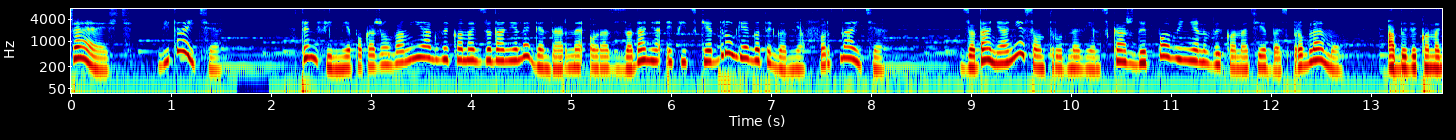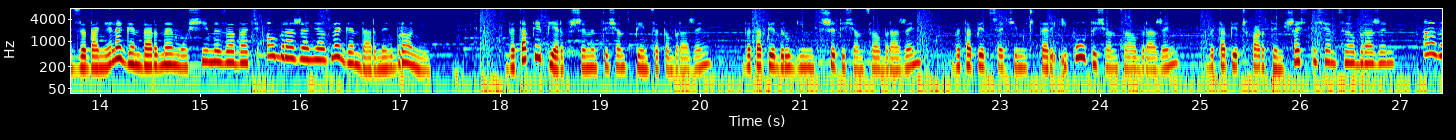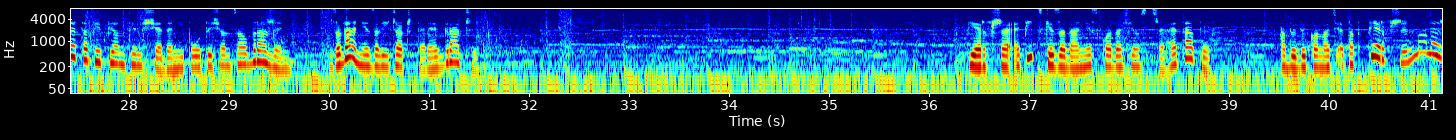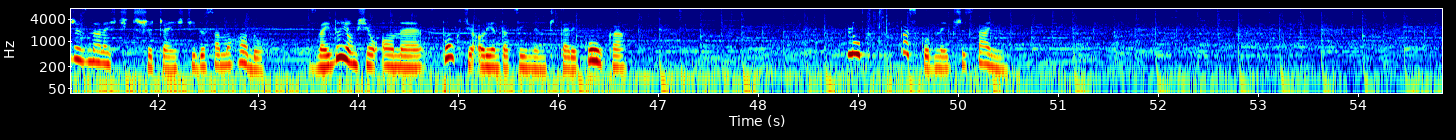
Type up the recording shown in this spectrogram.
Cześć! Witajcie! W tym filmie pokażę Wam, jak wykonać zadanie legendarne oraz zadania epickie drugiego tygodnia w Fortnite. Zadania nie są trudne, więc każdy powinien wykonać je bez problemu. Aby wykonać zadanie legendarne, musimy zadać obrażenia z legendarnych broni. W etapie pierwszym 1500 obrażeń, w etapie drugim 3000 obrażeń, w etapie trzecim 4500 obrażeń, w etapie czwartym 6000 obrażeń, w etapie piątym 7500 obrażeń. Zadanie zalicza czterech graczy. Pierwsze epickie zadanie składa się z trzech etapów. Aby wykonać etap pierwszy, należy znaleźć trzy części do samochodu. Znajdują się one w punkcie orientacyjnym cztery kółka lub w paskudnej przystani.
